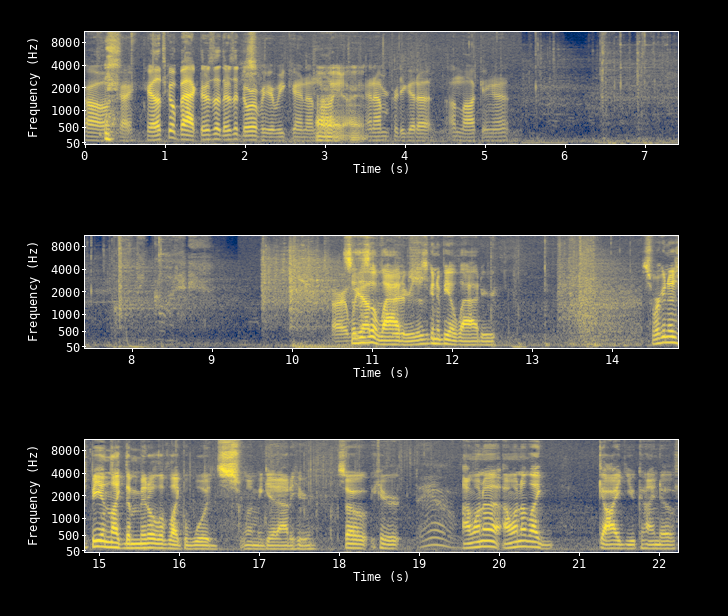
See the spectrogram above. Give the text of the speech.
Oh, okay. Here, let's go back. There's a there's a door over here we can oh, unlock. Alright, alright. And I'm pretty good at unlocking it. Alright, So we there's a ladder. There's gonna be a ladder. So we're gonna be in like the middle of like woods when we get out of here. So here, Damn. I wanna I wanna like guide you kind of.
